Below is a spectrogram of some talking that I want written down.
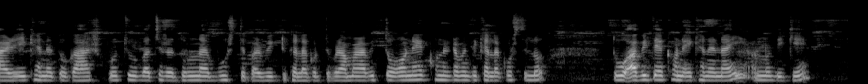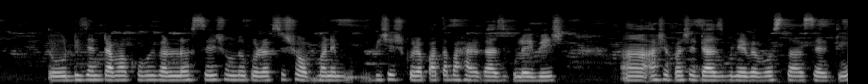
আর এখানে তো ঘাস প্রচুর, বাচ্চারা দোলনায় বসতে পারবে, একটু খেলা করতে পারবে। আমার আবির তো অনেকক্ষণ এটার মধ্যে খেলা করছিল। তো আবির তো এখন এখানে নাই, অন্যদিকে। তো ডিজাইনটা আমার খুবই ভালো লাগছে, সুন্দর করে রাখছে সব মানে বিশেষ করে পাতাবাহার গাছগুলোই বেশ আশেপাশে ডাস্টবিনের ব্যবস্থা আছে আর কি।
